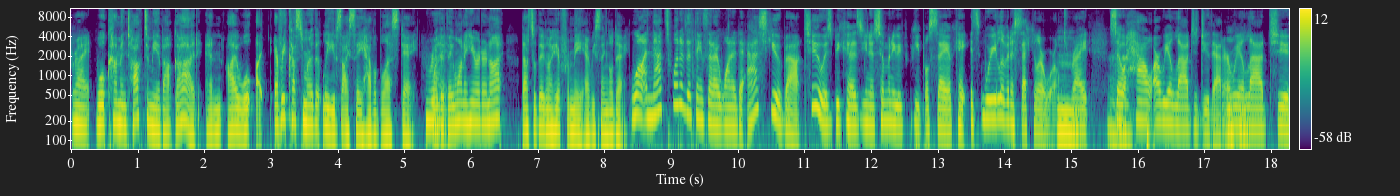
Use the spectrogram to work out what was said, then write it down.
Right. will come and talk to me about God and I will I, every customer that leaves I say have a blessed day. Whether they want to hear it or not, that's what they're going to hear from me every single day. Well, and that's one of the things that I wanted to ask you about too, is because you know so many people say, okay, it's we live in a secular world, mm-hmm. right? So mm-hmm. how are we allowed to do that? Are we mm-hmm. allowed to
